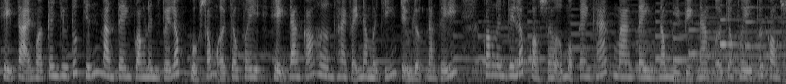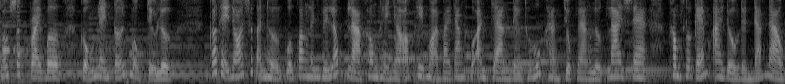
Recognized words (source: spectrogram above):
Hiện tại, ngoài kênh YouTube chính mang tên Quang Linh Vlog cuộc sống ở châu Phi, hiện đang có hơn 2,59 triệu lượt đăng ký. Quang Linh Vlog còn sở hữu một kênh khác mang tên Nông nghiệp Việt Nam ở châu Phi với con số subscriber cũng lên tới 1 triệu lượt. Có thể nói sức ảnh hưởng của Quang Linh Vlog là không hề nhỏ khi mọi bài đăng của anh chàng đều thu hút hàng chục ngàn lượt like, share, không thua kém idol đình đám nào.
